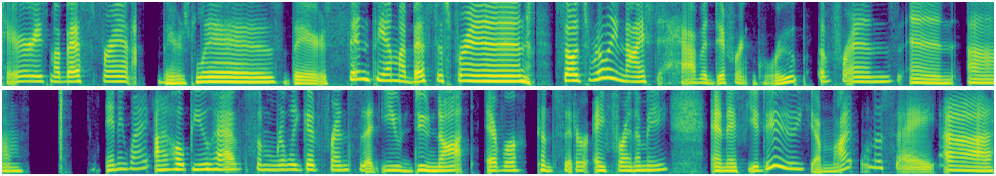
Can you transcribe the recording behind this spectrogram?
Terry's my best friend. There's Liz. There's Cynthia, my bestest friend. So it's really nice to have a different group of friends. And um, anyway, I hope you have some really good friends that you do not ever consider a frenemy. And if you do, you might want to say, uh,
